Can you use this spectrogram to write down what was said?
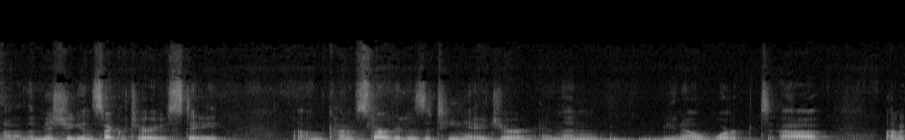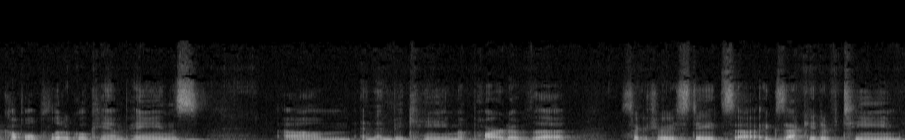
uh, the Michigan Secretary of State. Um, kind of started as a teenager and then, you know, worked uh, on a couple of political campaigns um, and then became a part of the Secretary of State's uh, executive team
